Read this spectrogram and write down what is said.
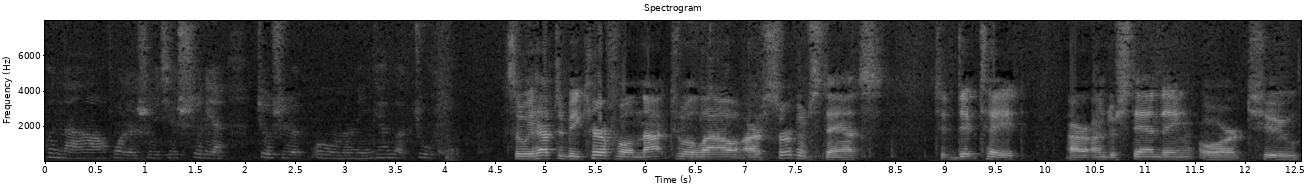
困难啊，或者是一些试炼，就是为我们明天的祝福。 So we have to be careful not to allow our circumstance to dictate our understanding or to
